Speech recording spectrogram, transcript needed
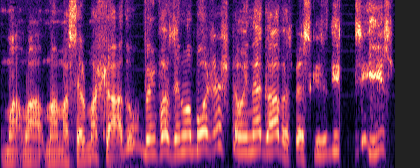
Ma- Ma- Ma- Marcelo Machado vem fazendo uma boa gestão, inegável. As pesquisas dizem isso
